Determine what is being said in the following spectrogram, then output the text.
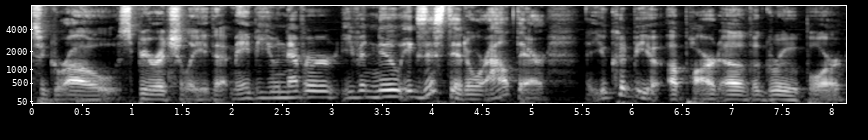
to grow spiritually that maybe you never even knew existed or out there. That you could be a, part of a group or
